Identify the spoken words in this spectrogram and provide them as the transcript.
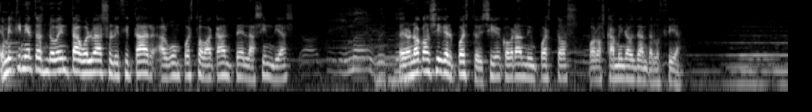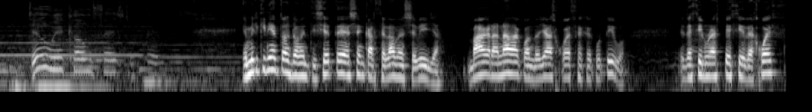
En 1590 vuelve a solicitar algún puesto vacante en las Indias, pero no consigue el puesto y sigue cobrando impuestos por los caminos de Andalucía. En 1597 es encarcelado en Sevilla. Va a Granada cuando ya es juez ejecutivo, es decir, una especie de juez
